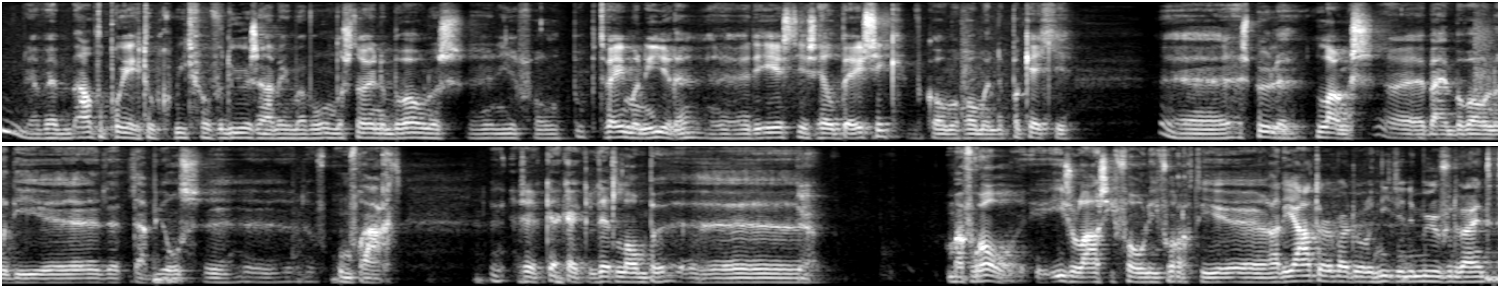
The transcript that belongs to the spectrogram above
Ja, we hebben een aantal projecten op het gebied van verduurzaming... maar we ondersteunen bewoners in ieder geval op, op twee manieren. Eh, de eerste is heel basic. We komen gewoon met een pakketje eh, spullen langs eh, bij een bewoner... die daar bij ons om vraagt. Zeg, Kijk, kijk ledlampen, Ja. maar vooral isolatiefolie voor achter je radiator... waardoor het niet in de muur verdwijnt.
